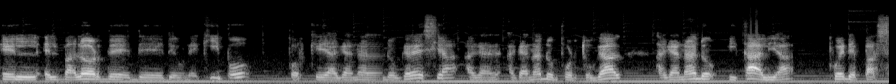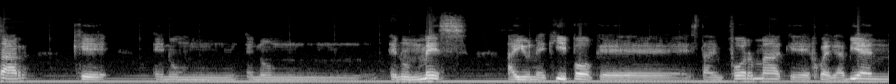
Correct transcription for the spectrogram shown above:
el, el valor de, de, un equipo, porque ha ganado Grecia, ha, ha, ganado Portugal, ha ganado Italia. Puede pasar que en un, en un, en un mes hay un equipo que está en forma, que juega bien,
